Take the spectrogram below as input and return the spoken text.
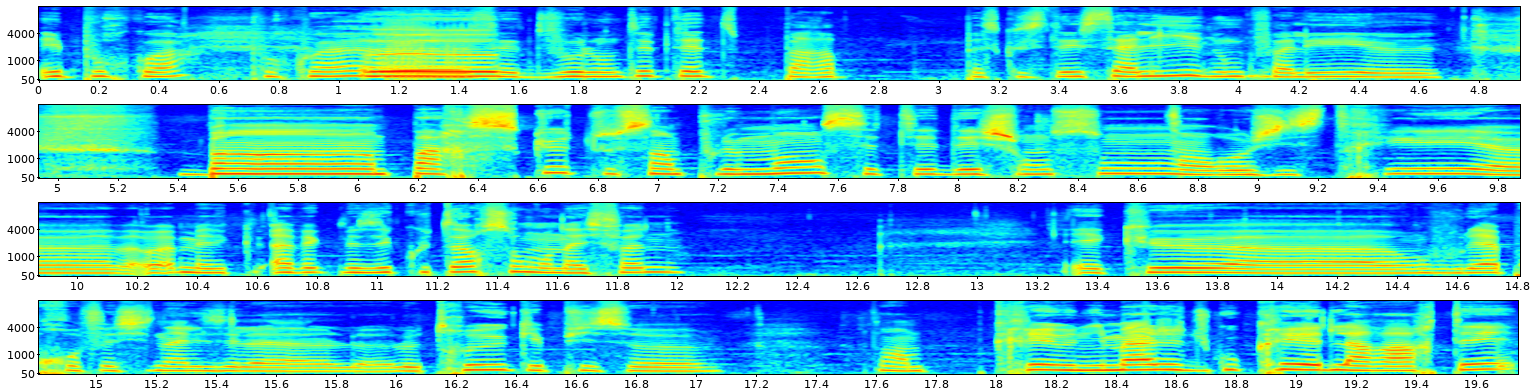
Et pourquoi? Pourquoi euh, Euh, cette volonté peut-être par parce que c'était sali donc fallait euh, Ben parce que tout simplement c'était des chansons enregistrées euh, avec, avec mes écouteurs sur mon iPhone et que euh, on voulait professionnaliser la- le, le truc et puis se, enfin, créer une image et du coup créer de la rareté.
